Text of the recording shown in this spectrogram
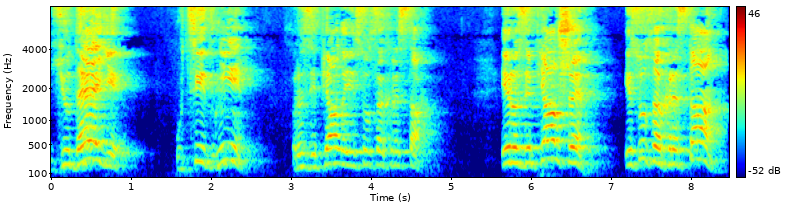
юдеї у ці дні розіп'яли Ісуса Христа. І розіп'явши Ісуса Христа,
